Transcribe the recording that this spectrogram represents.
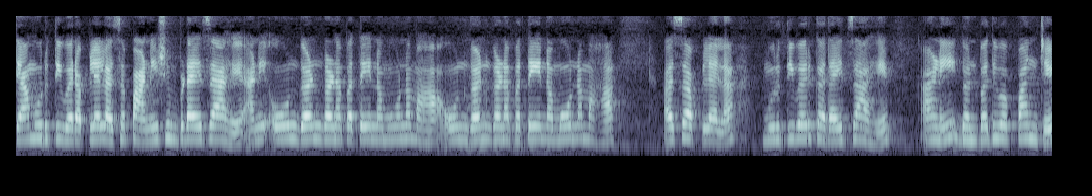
त्या मूर्तीवर आपल्याला असं पाणी शिंपडायचं आहे आणि ओम गण गणपते नमो नमहा ओम गण गणपते नमो नमहा असं आपल्याला मूर्तीवर करायचं आहे. आणि गणपती बाप्पांचे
